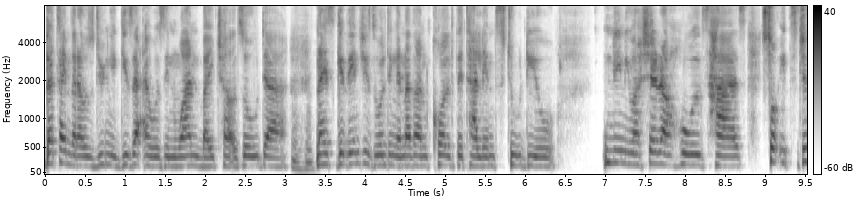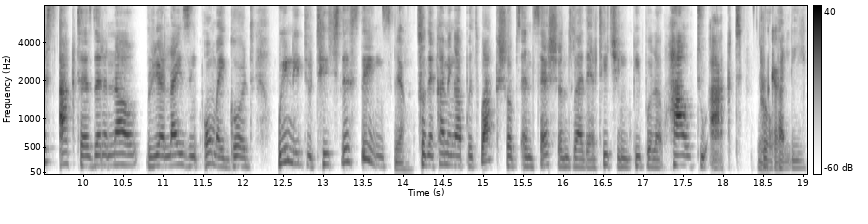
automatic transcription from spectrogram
That time that I was doing a Giza, I was in one by Charles Ouda. Mm-hmm. Nice Githinji is holding another one called The Talent Studio. Nini Wacera holds has. So it's just actors that are now realizing, oh my God, we need to teach these things. Yeah. So they're coming up with workshops and sessions where they're teaching people how to act properly.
